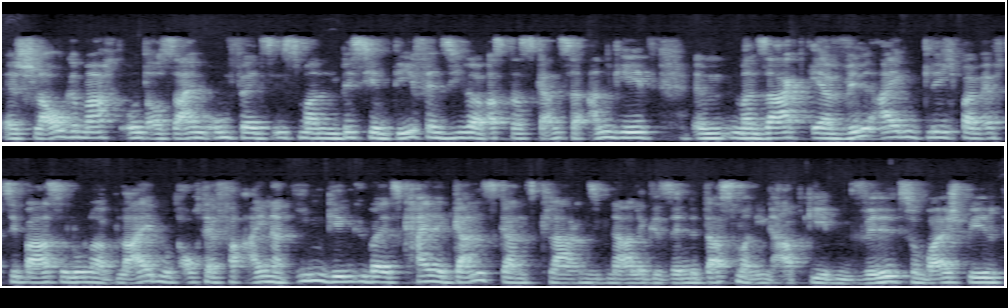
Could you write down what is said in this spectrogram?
äh, schlau gemacht und aus seinem Umfeld ist man ein bisschen defensiver, was das Ganze angeht. Ähm, man sagt, er will eigentlich beim FC Barcelona bleiben und auch der Verein hat ihm gegenüber jetzt keine ganz, ganz klaren Signale gesendet, dass man ihn abgeben will. Zum Beispiel,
